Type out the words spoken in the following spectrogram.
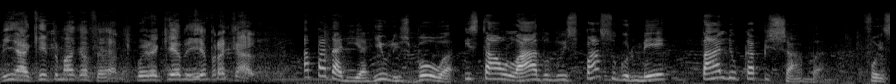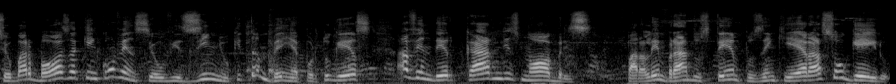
vinha aqui tomar café, depois aqui ele ia para casa. A padaria Rio Lisboa está ao lado do espaço gourmet Talho Capixaba. Foi seu Barbosa quem convenceu o vizinho, que também é português, a vender carnes nobres, para lembrar dos tempos em que era açougueiro,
